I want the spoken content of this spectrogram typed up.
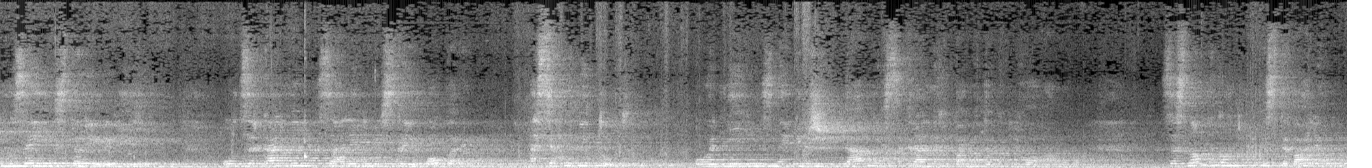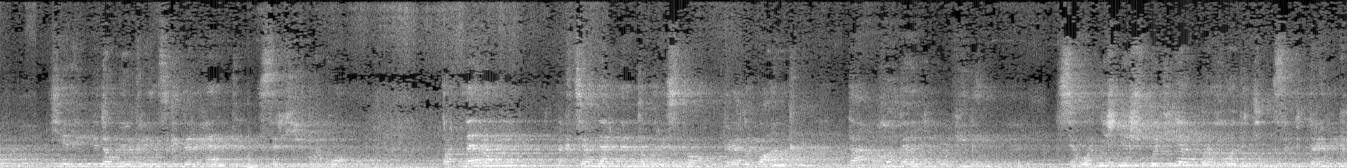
у музеї історії релігії, у дзеркальній залі Львівської опери, а сьогодні тут, у одній з найбільш Сьогоднішня ж подія проходить за підтримки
